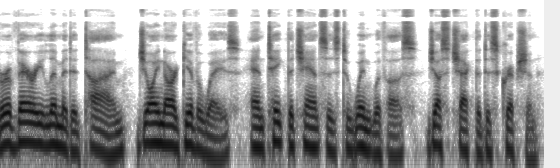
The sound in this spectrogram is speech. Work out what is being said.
For a very limited time, join our giveaways and take the chances to win with us, just check the description.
